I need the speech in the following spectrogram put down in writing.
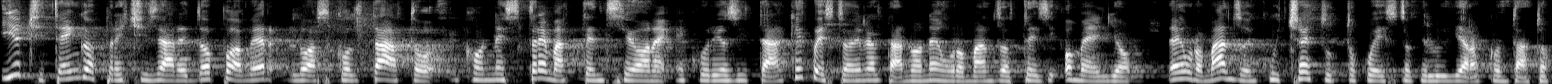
Io ci tengo a precisare, dopo averlo ascoltato con estrema attenzione e curiosità, che questo in realtà non è un romanzo a tesi, o meglio, è un romanzo in cui c'è tutto questo che lui vi ha raccontato,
